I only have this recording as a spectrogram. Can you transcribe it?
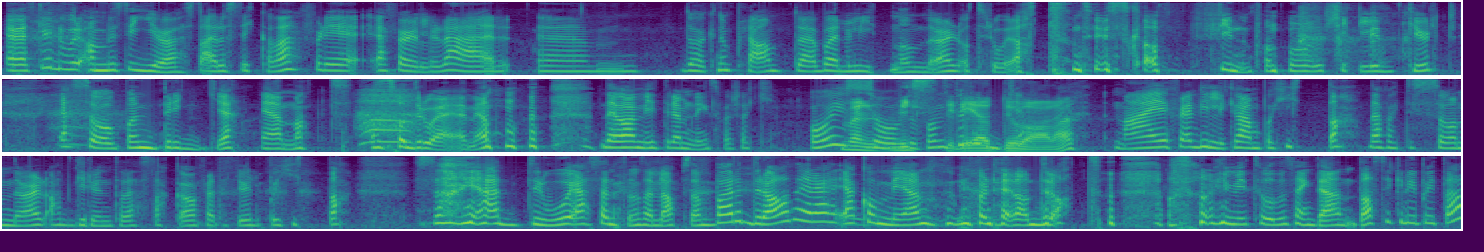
Jeg vet ikke helt hvor ambisiøst det er å stikke av det. Fordi jeg føler det er ehm, Du har ikke noen plan. Du er bare liten og nerd og tror at du skal finne på noe skikkelig kult. Jeg sov på en brygge en natt, og så dro jeg hjem igjen. Det var mitt rømningsforsøk. Oi, Men sov du på visste en de at du var der? Nei, for jeg ville ikke være med på hytta. Det er faktisk så nerd at grunnen til at jeg stakk av, var for at jeg ikke ville på hytta. Så jeg dro, jeg sendte en sånn lapp sånn Bare dra, dere. Jeg kommer hjem når dere har dratt. Og så i mitt hode tenkte jeg da stikker de på hytta,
